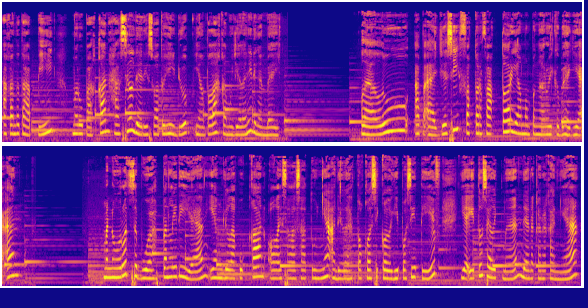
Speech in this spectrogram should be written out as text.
akan tetapi merupakan hasil dari suatu hidup yang telah kamu jalani dengan baik. Lalu, apa aja sih faktor-faktor yang mempengaruhi kebahagiaan? Menurut sebuah penelitian yang dilakukan oleh salah satunya adalah tokoh psikologi positif, yaitu Seligman dan rekan-rekannya,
